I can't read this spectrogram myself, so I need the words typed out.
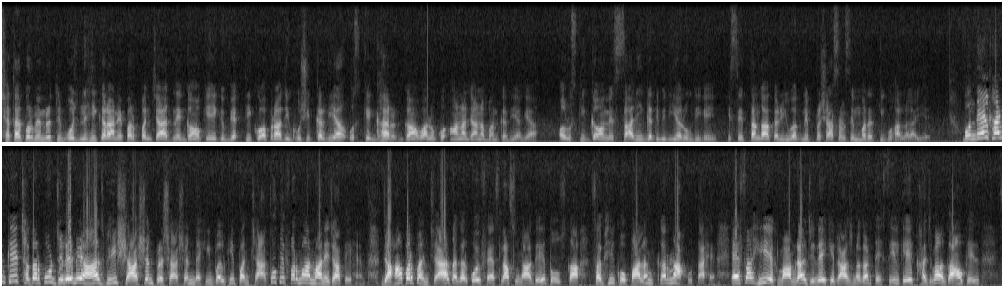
छतरपुर में मृत्यु भोज नहीं कराने पर पंचायत ने गाँव के एक व्यक्ति को अपराधी घोषित कर दिया। उसके घर गाँव वालों को आना जाना बंद कर दिया गया और उसकी गाँव में सारी गतिविधियाँ रोक दी गईं। इससे तंग आकर युवक ने प्रशासन से मदद की गुहार लगाई है। बुंदेलखंड के छतरपुर ज़िले में आज भी शासन प्रशासन नहीं, बल्कि पंचायतों के फरमान माने जाते हैं। जहाँ पर पंचायत अगर कोई फैसला सुना दे तो उसका सभी को पालन करना होता है। ऐसा ही एक मामला ज़िले के राजनगर तहसील के खजवा गाँव के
